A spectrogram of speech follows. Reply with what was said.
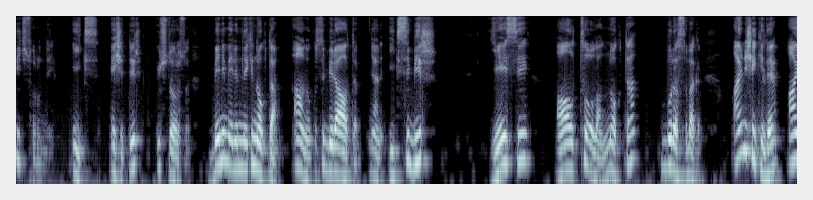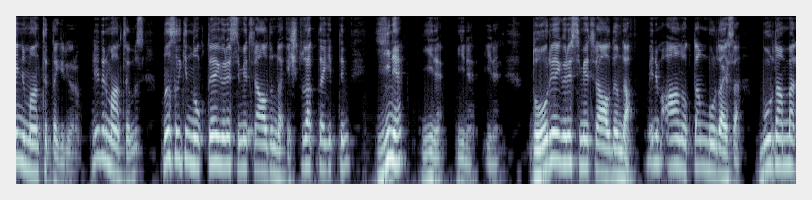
Hiç sorun değil. X eşittir 3 doğrusu. Benim elimdeki nokta a noktası 1'e 6. Yani x'i 1 y'si 6 olan nokta burası bakın. Aynı şekilde aynı mantıkla giriyorum. Nedir mantığımız? Nasıl ki noktaya göre simetri aldığımda eşit uzaklığa gittim. Yine yine yine yine doğruya göre simetri aldığımda benim A noktam buradaysa buradan ben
